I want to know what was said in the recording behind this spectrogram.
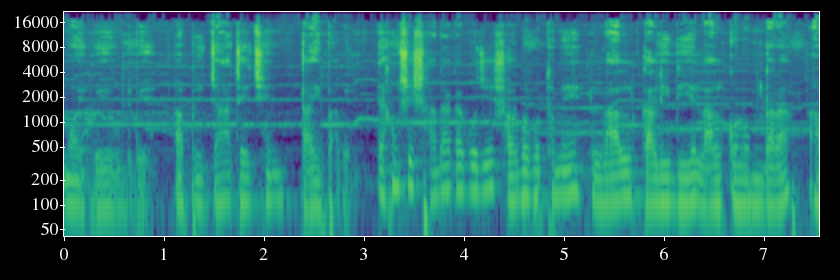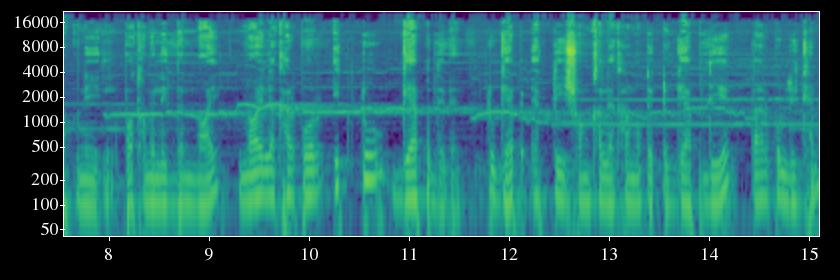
শান্তিময় হয়ে উঠবে। আপনি যা চাইছেন তাই পাবেন। এখন সেই সাদা কাগজে সর্বপ্রথমে লাল কালি দিয়ে লাল কলম দ্বারা আপনি প্রথমে লিখবেন নয়। নয় লেখার পর একটু গ্যাপ দেবেন। একটু গ্যাপ, একটি সংখ্যা লেখার মতো একটু গ্যাপ দিয়ে তারপর লিখেন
